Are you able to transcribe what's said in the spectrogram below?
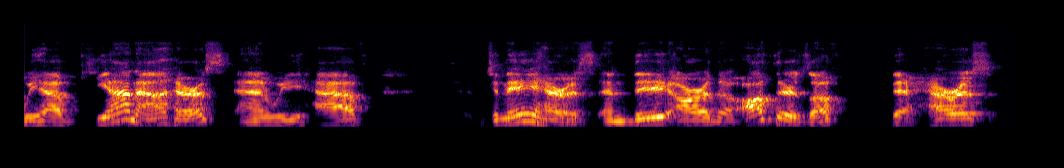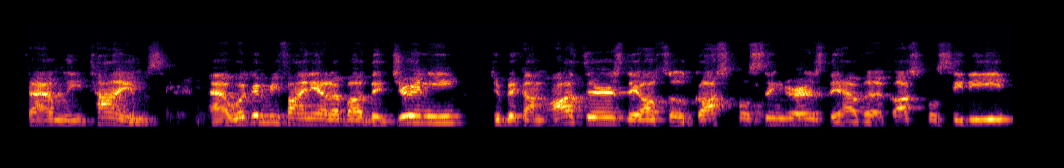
we have Kiana Harris, and we have Janae Harris, and they are the authors of the Harris Family Times. Uh, we're going to be finding out about their journey to become authors. They also gospel singers. They have a gospel CD.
